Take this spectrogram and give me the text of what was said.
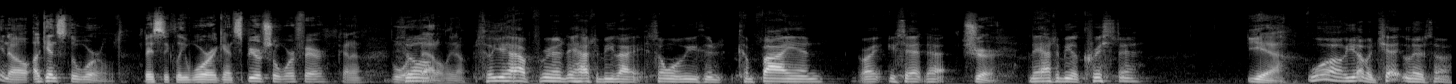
You know, against the world. Basically, war against spiritual warfare, kind of war so, battle, you know. So you have friends. They have to be like someone you can confide in, right? You said that. Sure. They have to be a Christian. Yeah. Whoa, you have a checklist, huh?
